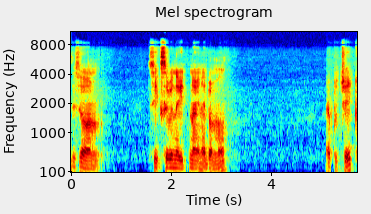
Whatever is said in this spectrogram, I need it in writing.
this one 6 7 8 9 I don't know. I have to check.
